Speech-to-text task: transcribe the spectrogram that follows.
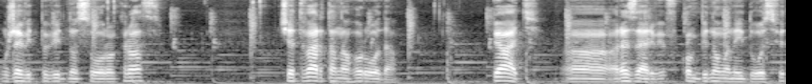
уже відповідно 40 раз. Четверта нагорода. 5 е, резервів, комбінований досвід.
